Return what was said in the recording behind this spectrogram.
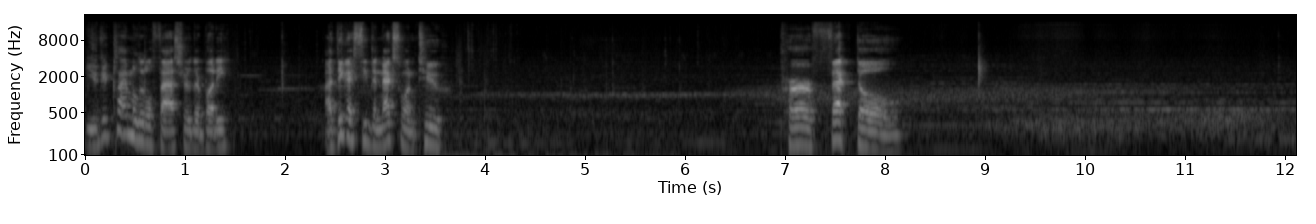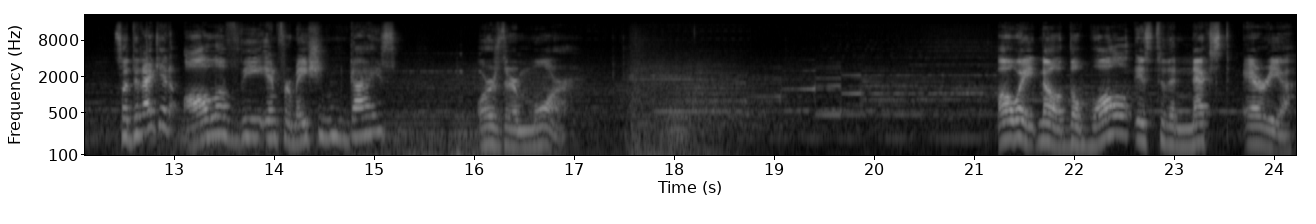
You can climb a little faster there, buddy. I think I see the next one, too. Perfecto. So did I get all of the information, guys? Or is there more? Oh, wait, no. The wall is to the next area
